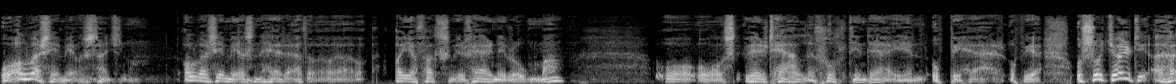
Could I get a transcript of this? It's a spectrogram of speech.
og alvar ser meg hos sannsyn alvar ser meg sånn her at jeg faktisk er ferdig i Roma og, og ver tale fullt inn der en oppi her, oppi her. Og så gjør de, uh,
